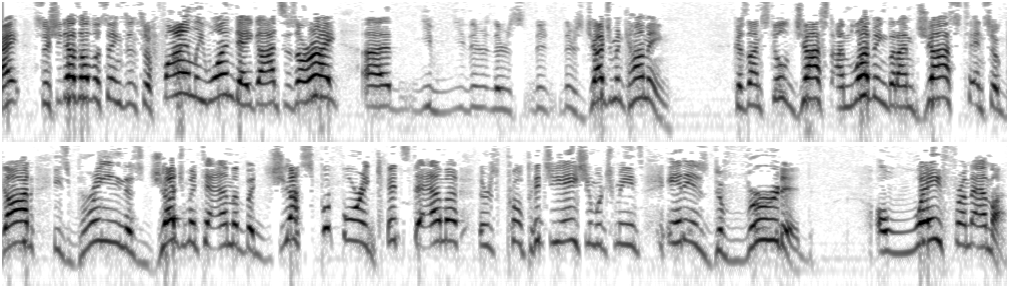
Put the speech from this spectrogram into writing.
right, so she does all those things, and so finally one day God says, all right, uh, you, you, there, there's, there, there's judgment coming because I'm still just. I'm loving, but I'm just. And so God, He's bringing this judgment to Emma, but just before it gets to Emma, there's propitiation, which means it is diverted away from Emma.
